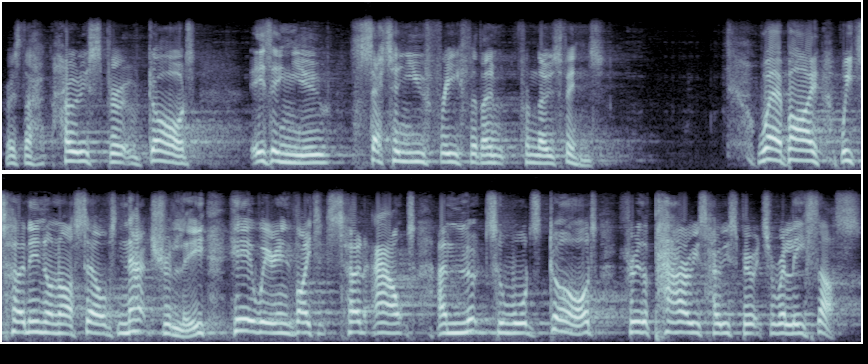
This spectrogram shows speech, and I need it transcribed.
Whereas the Holy Spirit of God is in you, setting you free them, from those things. Whereby we turn in on ourselves naturally, here we're invited to turn out and look towards God through the power of His Holy Spirit to release us.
